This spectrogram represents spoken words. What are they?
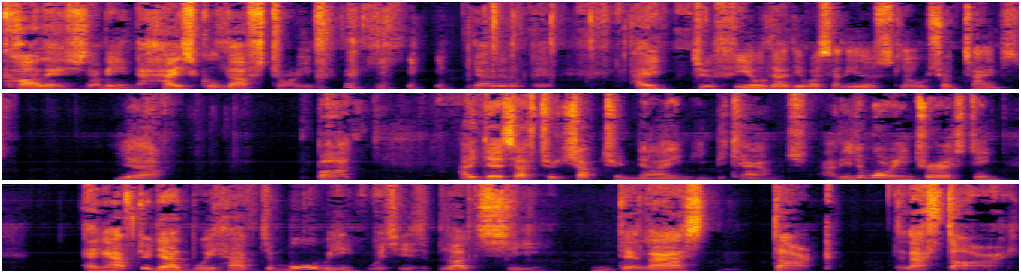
college, I mean, high school love story. yeah, a little bit. I do feel that it was a little slow sometimes. Yeah. But I guess after chapter 9, it becomes a little more interesting. And after that, we have the movie, which is Blood C, The Last Dark. The Last Dark.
